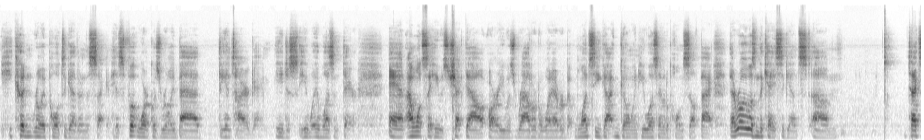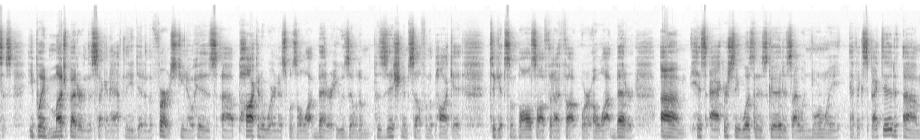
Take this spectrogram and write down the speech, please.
He couldn't really pull it together in the second. His footwork was really bad the entire game. He just he it wasn't there, and I won't say he was checked out or he was rattled or whatever. But once he got going, he wasn't able to pull himself back. That really wasn't the case against um, Texas. He played much better in the second half than he did in the first. You know, his uh, pocket awareness was a lot better. He was able to position himself in the pocket to get some balls off that I thought were a lot better. Um, his accuracy wasn't as good as I would normally have expected. Um,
